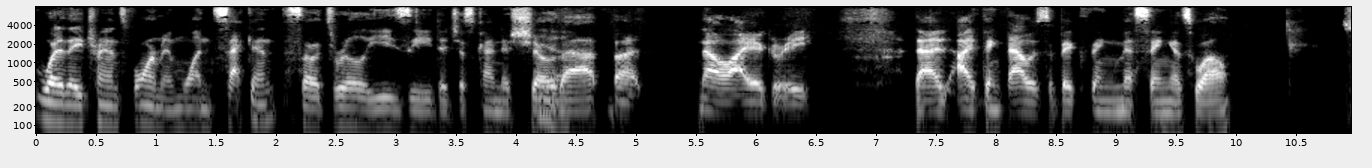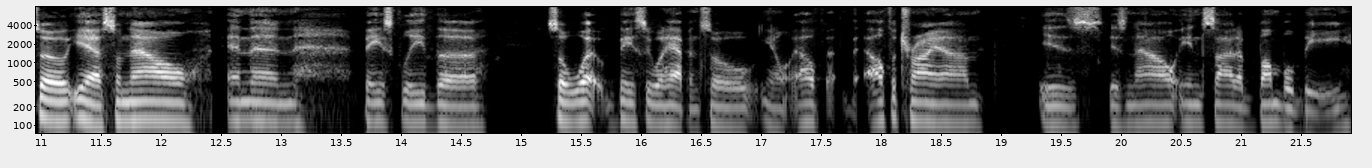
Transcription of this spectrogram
what do they transform in one second so it's really easy to just kind of show Yeah. that but no i agree that i think that was a big thing missing as well So yeah, so now and then basically the so what basically what happened? So you know, Alpha the Alpha Trion is is now inside of Bumblebee,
